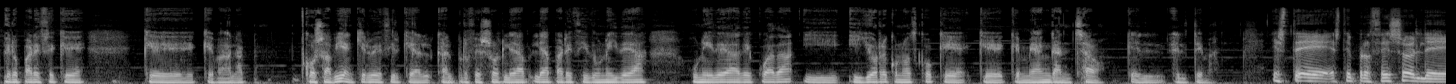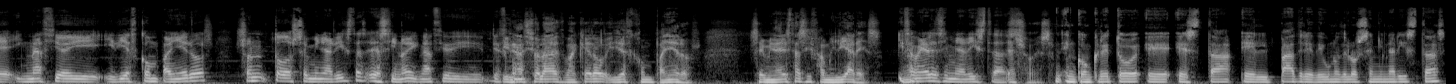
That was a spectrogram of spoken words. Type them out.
pero parece que, que, que va a la, cosa bien. Quiero decir que al, profesor le ha, le ha, parecido una idea, una idea adecuada y, yo reconozco que, me ha enganchado el, el, tema. Este, este proceso, el de Ignacio y, diez compañeros, ¿son todos seminaristas? Es así, ¿no? Ignacio y diez Ignacio Lávez Vaquero y diez compañeros. Seminaristas y familiares. Y familiares de seminaristas. Eso es. En concreto eh, está el padre de uno de los seminaristas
